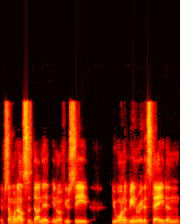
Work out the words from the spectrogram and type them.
if someone else has done it you know if you see you want to be in real estate and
